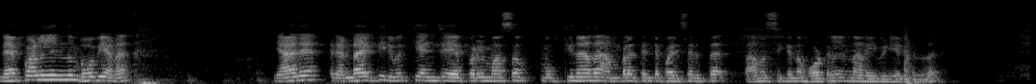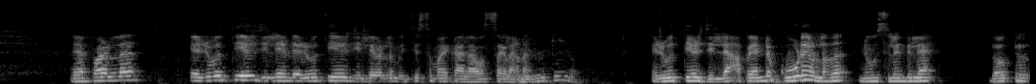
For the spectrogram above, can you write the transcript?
നേപ്പാളിൽ നിന്നും ബോബിയാണ്. ഞാൻ രണ്ടായിരത്തി ഇരുപത്തി അഞ്ച് ഏപ്രിൽ മാസം മുക്തിനാഥ അമ്പലത്തിന്റെ പരിസരത്ത് താമസിക്കുന്ന ഹോട്ടലിൽ നിന്നാണ് ഈ വീഡിയോ എടുക്കുന്നത്. നേപ്പാളിൽ എഴുപത്തിയേഴ് ജില്ലയുണ്ട്. എഴുപത്തിയേഴ് ജില്ലകളിലും വ്യത്യസ്തമായ കാലാവസ്ഥകളാണ്. എഴുപത്തിയേഴ്? ജില്ല. അപ്പൊ എന്റെ കൂടെ ഉള്ളത് ന്യൂസിലൻഡിലെ ഡോക്ടർ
